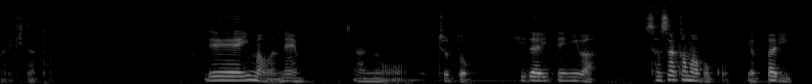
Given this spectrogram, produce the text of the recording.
まで来たと。で今はねあのちょっと左手には笹かまぼこ。やっぱり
